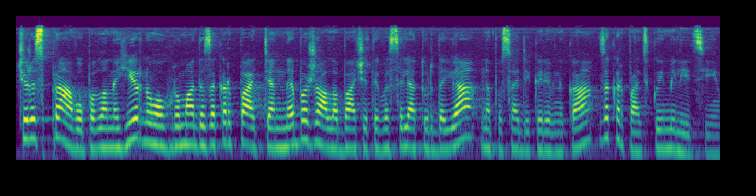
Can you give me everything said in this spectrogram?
Через справу Павла Нагірного громада Закарпаття не бажала бачити Василя Турдая на посаді керівника закарпатської міліції.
